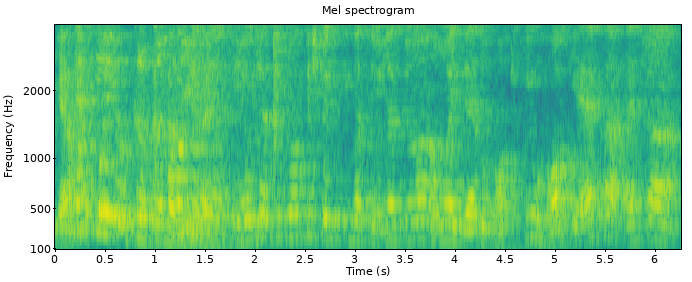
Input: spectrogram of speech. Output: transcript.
E era Rebanhão cantando Acaba ali, que assim, assim, eu já tive uma perspectiva assim, eu já tenho uma, uma ideia do rock, que o rock é essa, essa,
